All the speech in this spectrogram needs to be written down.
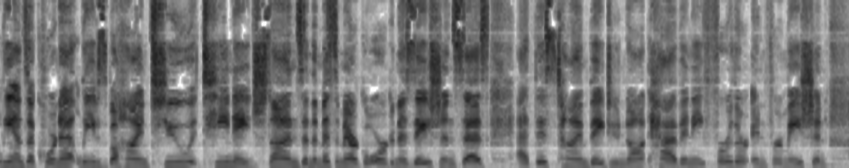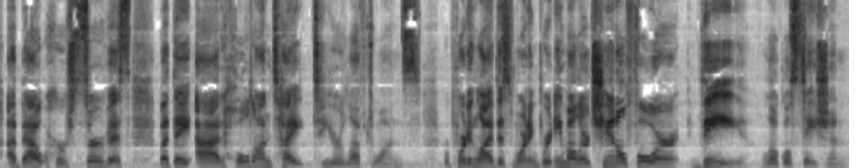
Leanza Cornett leaves behind two teenage sons, and the Miss America organization says at this time they do not have any further information about her service, but they add, hold on tight to your loved ones. Reporting live this morning, Brittany Muller, Channel 4, the local station.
